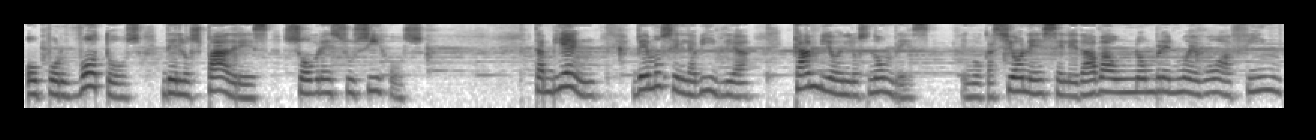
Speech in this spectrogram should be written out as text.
o por votos de los padres sobre sus hijos. También vemos en la Biblia cambio en los nombres. En ocasiones se le daba un nombre nuevo a fin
